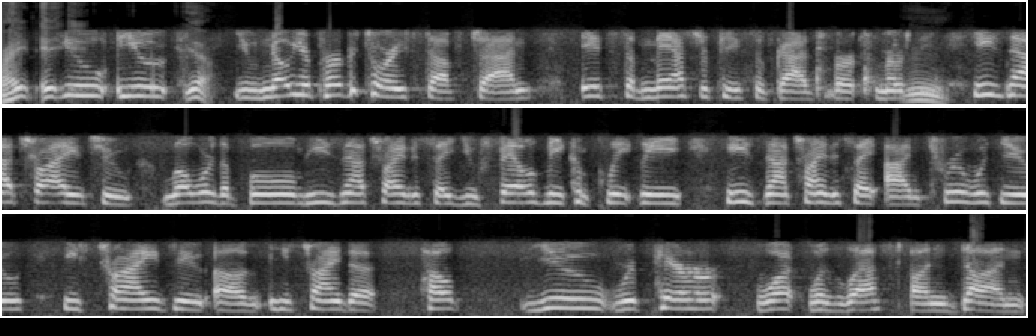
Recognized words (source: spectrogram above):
right? It, you you yeah. you know your purgatory stuff, John. It's the masterpiece of God's mercy. Mm. He's not trying to lower the boom. He's not trying to say you failed me completely. He's not trying to say I'm through with you. He's trying to um, he's trying to help you repair what was left undone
